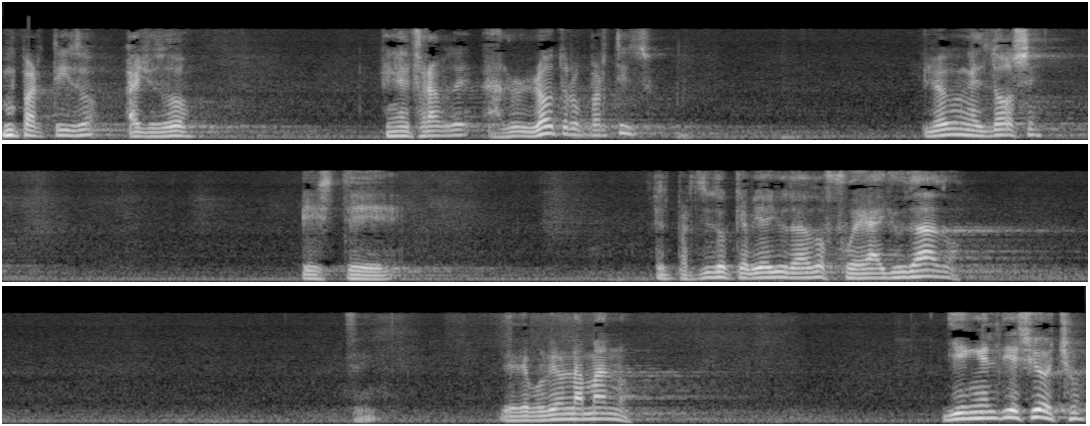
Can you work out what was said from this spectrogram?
un partido ayudó en el fraude al otro partido. Y luego en el 12, este, el partido que había ayudado fue ayudado. Le devolvieron la mano. Y en el 18,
